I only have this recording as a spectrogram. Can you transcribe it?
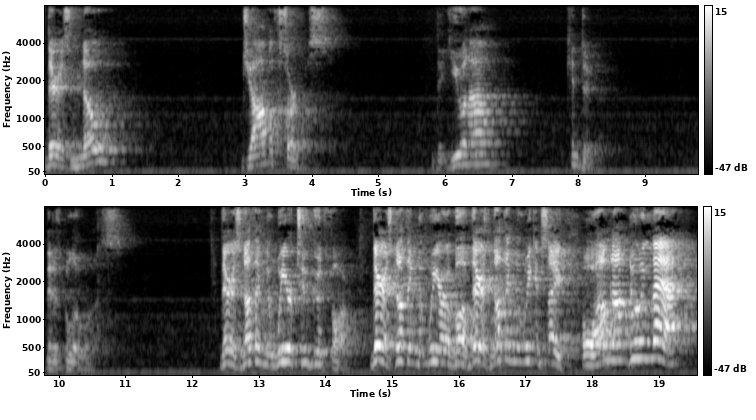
There is no job of service that you and I can do that is below us. There is nothing that we are too good for. There is nothing that we are above. There is nothing that we can say, oh, I'm not doing that.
